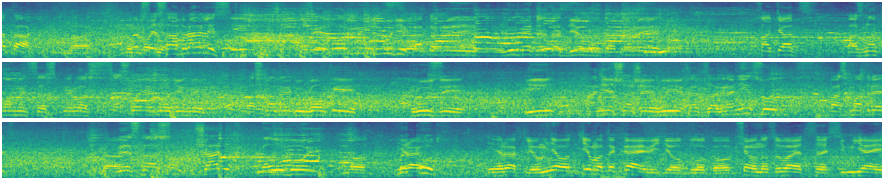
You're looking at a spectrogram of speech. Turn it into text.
пока так. Ну, Мы все понял. собрались, и все вольные люди, которые любят это дело, которые хотят познакомиться сперва со своей родиной, посмотреть уголки Грузии и, конечно же, выехать за границу, посмотреть весь наш шарик голубой. Но Мы Ира- тут. Ираклий, у меня вот тема такая видеоблога. Вообще он называется «Семья и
